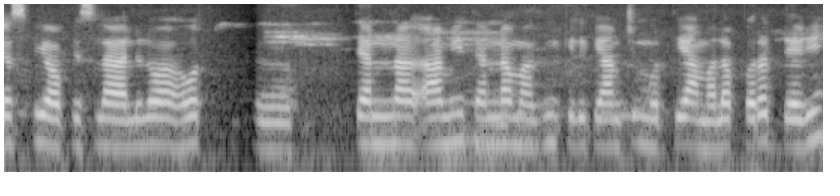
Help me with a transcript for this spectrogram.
एस पी ऑफिसला आलेलो आहोत. त्यांना आम्ही त्यांना मागणी केली की आमची मूर्ती आम्हाला परत द्यावी.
